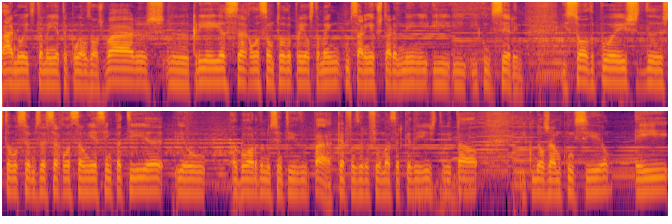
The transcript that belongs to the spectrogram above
à noite também ia ter com eles aos bares, uh, criei essa relação toda para eles também começarem a gostar gostarem de mim e, e, e conhecerem-me. E só depois de estabelecermos essa relação e essa empatia, eu abordo no sentido, pá, quero fazer um filme acerca disto e tal. E como eles já me conheciam, aí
